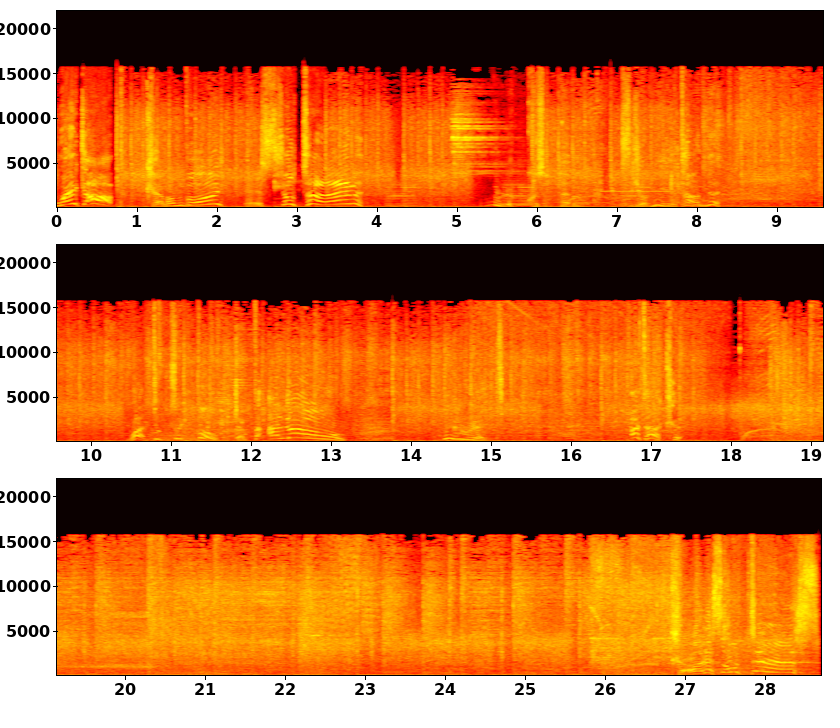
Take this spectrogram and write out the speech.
Wake up! Come on, boy! It's showtime! Look what's happened. Your meal time. One, two, three, four. Jump and go. Great! Attack! Goddess of Death!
